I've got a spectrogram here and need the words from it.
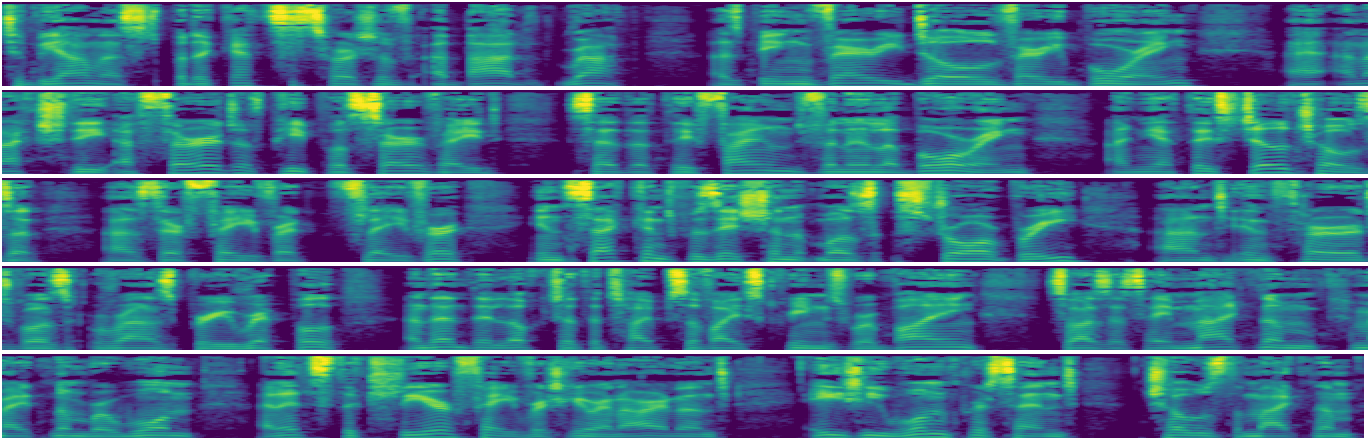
to be honest, but it gets a sort of a bad rap as being very dull, very boring. Uh, and actually, a third of people surveyed said that they found vanilla boring, and yet they still chose it as their favourite flavour. In second position was strawberry, and in third was raspberry ripple. And then they looked at the types of ice creams we're buying. So, as I say, Magnum came out number one, and it's the clear favourite here in Ireland. 81% chose the Magnum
